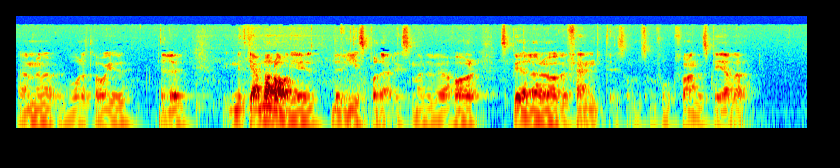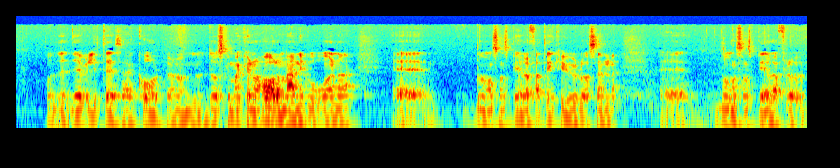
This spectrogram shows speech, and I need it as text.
Jag menar, vårt lag är ju, eller mitt gamla lag är ett bevis på det. Liksom. Vi har spelare över 50 som, som fortfarande spelar. Och det, det är väl lite så här. Och Då ska man kunna ha de här nivåerna. Eh, de som spelar för att det är kul och sen eh, de som spelar för att,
